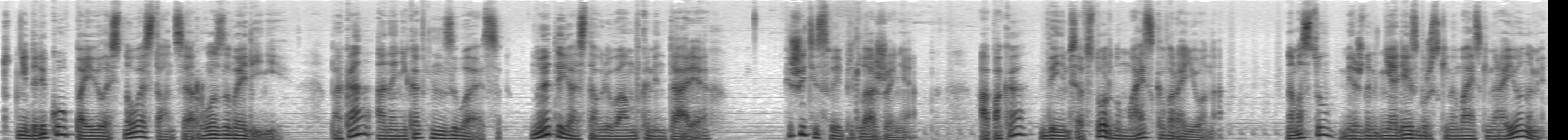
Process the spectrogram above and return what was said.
Тут недалеко появилась новая станция розовой линии. Пока она никак не называется, но это я оставлю вам в комментариях. Пишите свои предложения. А пока двинемся в сторону Майского района. На мосту между Неолексбургским и Майскими районами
